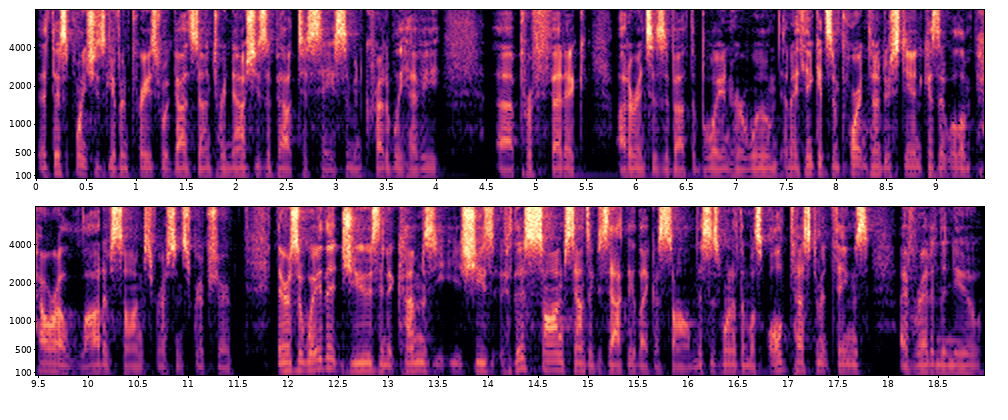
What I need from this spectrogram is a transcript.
At this point, she's given praise for what God's done to her. Now she's about to say some incredibly heavy uh, prophetic utterances about the boy in her womb. And I think it's important to understand because it will empower a lot of songs for us in Scripture. There's a way that Jews, and it comes, she's, this song sounds exactly like a psalm. This is one of the most Old Testament things I've read in the New.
